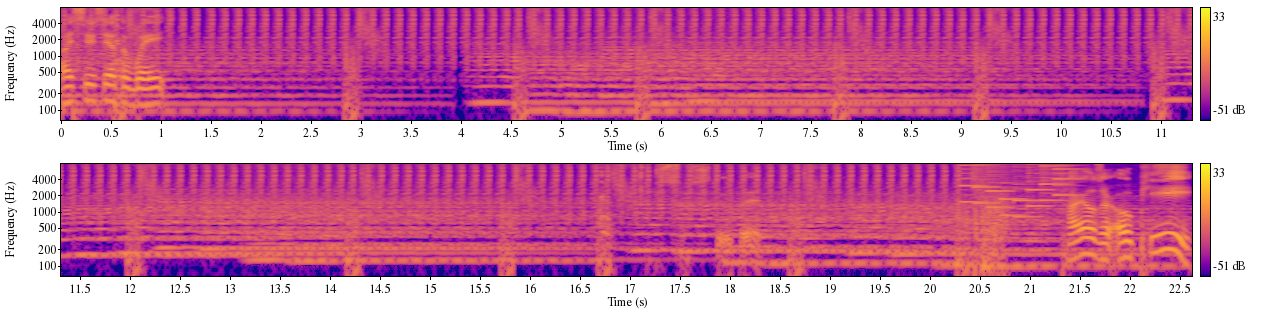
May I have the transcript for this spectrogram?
I seriously have to wait. Tiles are OP. Okay,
